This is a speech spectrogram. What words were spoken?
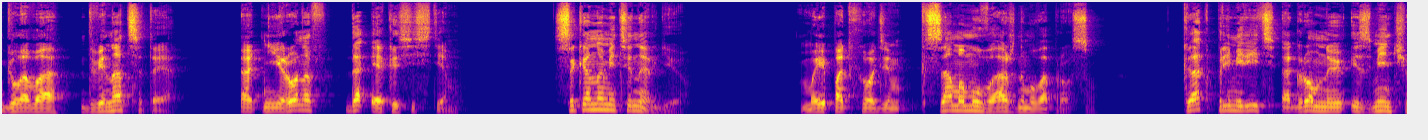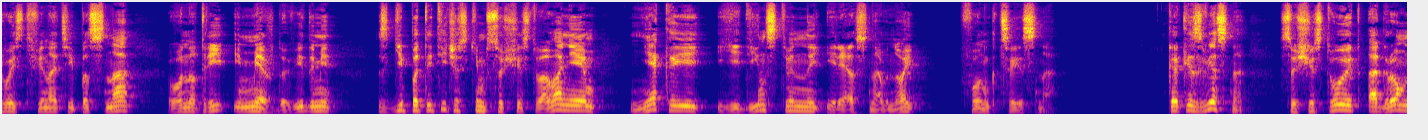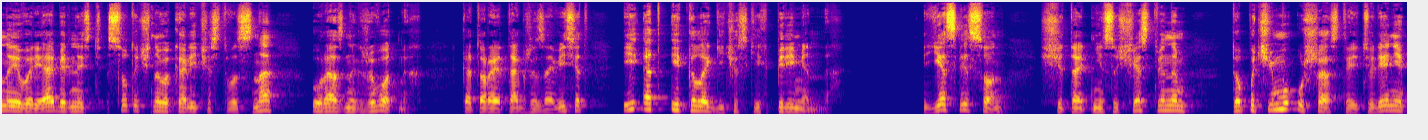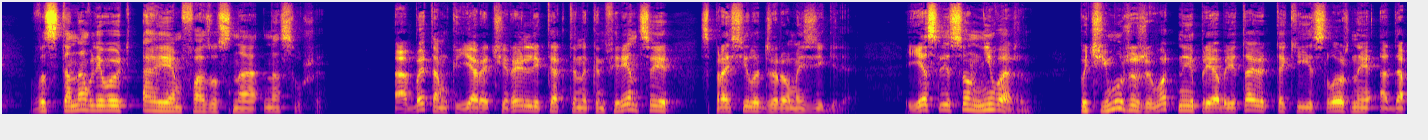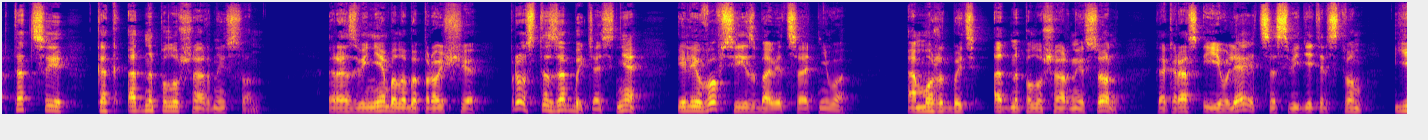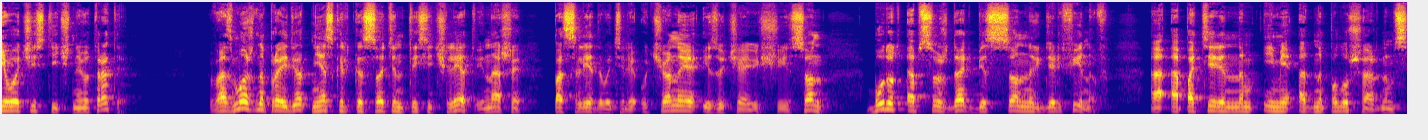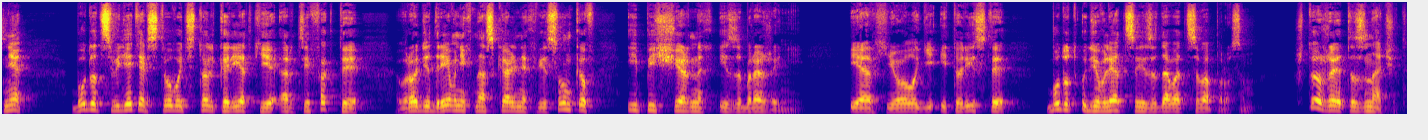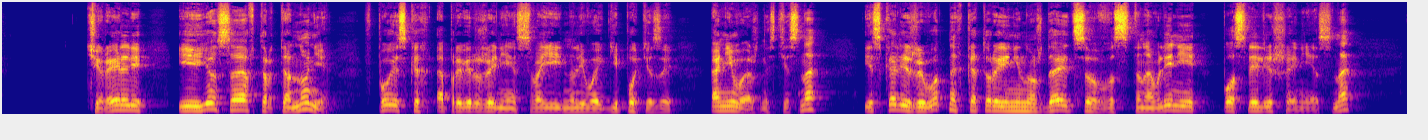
Глава 12. От нейронов до экосистем. Сэкономить энергию. Мы подходим к самому важному вопросу. Как примирить огромную изменчивость фенотипа сна внутри и между видами с гипотетическим существованием некой единственной или основной функции сна? Как известно, существует огромная вариабельность суточного количества сна у разных животных, которая также зависит и от экологических переменных. Если сон считать несущественным, то почему ушастые тюлени восстанавливают АМ-фазу сна на суше? Об этом Кьяра Чирелли как-то на конференции спросила Джерома Зигеля. Если сон не важен – Почему же животные приобретают такие сложные адаптации, как однополушарный сон? Разве не было бы проще просто забыть о сне или вовсе избавиться от него? А может быть, однополушарный сон как раз и является свидетельством его частичной утраты? Возможно, пройдет несколько сотен тысяч лет, и наши последователи-ученые, изучающие сон, будут обсуждать бессонных дельфинов – а о потерянном ими однополушарном сне будут свидетельствовать только редкие артефакты вроде древних наскальных рисунков и пещерных изображений. И археологи и туристы будут удивляться и задаваться вопросом, что же это значит? Чирелли и ее соавтор Танони в поисках опровержения своей нулевой гипотезы о неважности сна искали животных, которые не нуждаются в восстановлении после лишения сна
